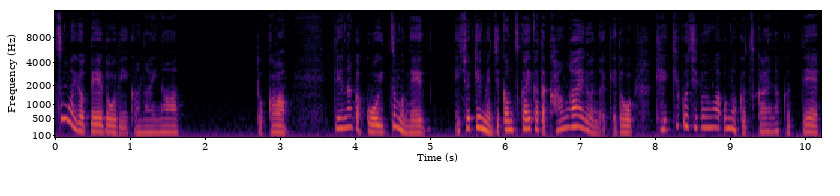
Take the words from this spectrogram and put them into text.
つも予定通りいかないなとか。でなんかこういつもね一生懸命時間使い方考えるんだけど結局自分はうまく使えなくって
